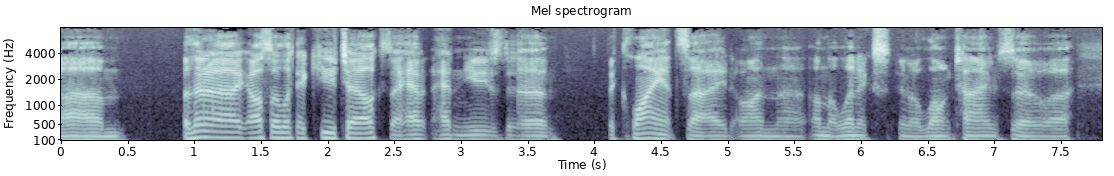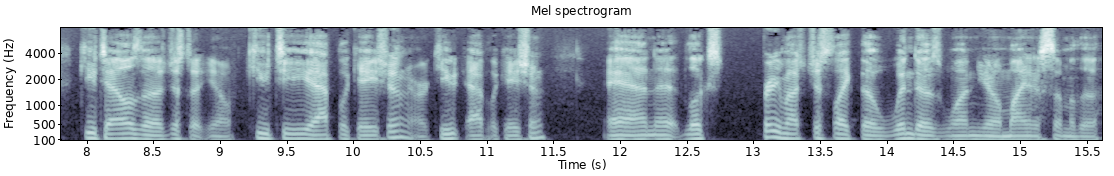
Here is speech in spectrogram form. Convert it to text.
Um, but then I also looked at Qtel because I haven't hadn't used uh, the client side on the on the Linux in a long time. So uh, Qtel is a, just a you know Qt application or Qt application, and it looks pretty much just like the Windows one. You know, minus some of the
